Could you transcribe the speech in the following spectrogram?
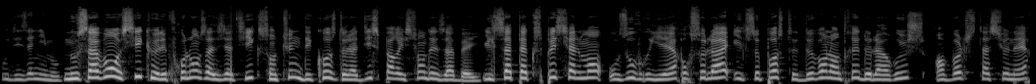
ou des animaux. Nous savons aussi que les frelons asiatiques sont une des causes de la disparition des abeilles. Ils s'attaquent spécialement aux ouvrières. Pour cela, ils se postent devant l'entrée de la ruche en vol stationnaire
